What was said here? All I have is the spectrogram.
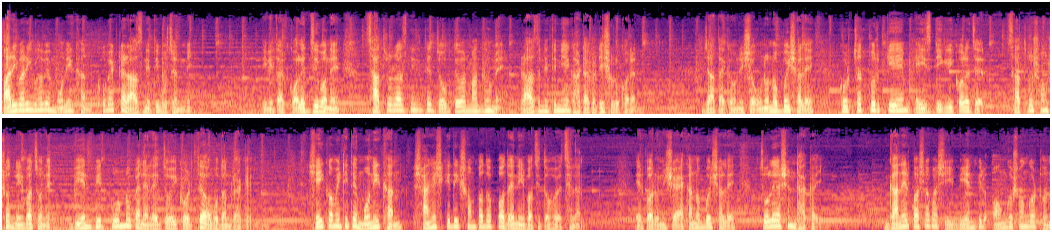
পারিবারিকভাবে মনির খান খুব একটা রাজনীতি বোঝেননি। তিনি তার কলেজ জীবনে ছাত্র রাজনীতিতে যোগ দেওয়ার মাধ্যমে রাজনীতি নিয়ে ঘাটাঘাটি শুরু করেন। যা তাকে উনিশশো উননব্বই সালে Kotchandpur K M H degree কলেজের ছাত্র সংসদ নির্বাচনে বিএনপির পূর্ণ প্যানেলে জয়ী করতে অবদান রাখে। সেই কমিটিতে মনির খান সাংস্কৃতিক সম্পাদক পদে নির্বাচিত হয়েছিলেন। এরপর উনিশশো একানব্বই সালে চলে আসেন ঢাকায়। গানের পাশাপাশি বিএনপির অঙ্গ সংগঠন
